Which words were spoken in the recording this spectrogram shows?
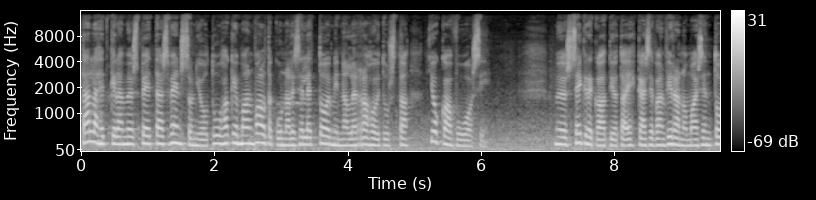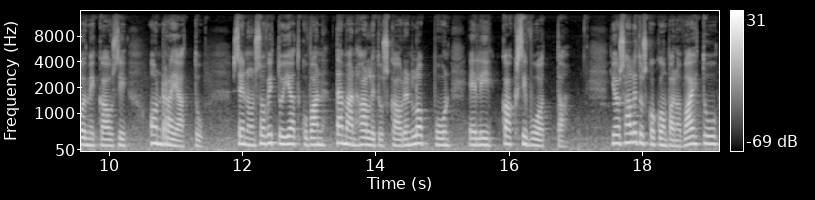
Tällä hetkellä myös Peter Svensson joutuu hakemaan valtakunnalliselle toiminnalle rahoitusta joka vuosi. Myös segregaatiota ehkäisevän viranomaisen toimikausi on rajattu – sen on sovittu jatkuvan tämän hallituskauden loppuun, eli kaksi vuotta. Jos hallituskokoonpano vaihtuu,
